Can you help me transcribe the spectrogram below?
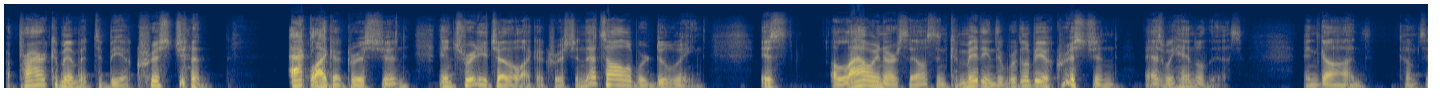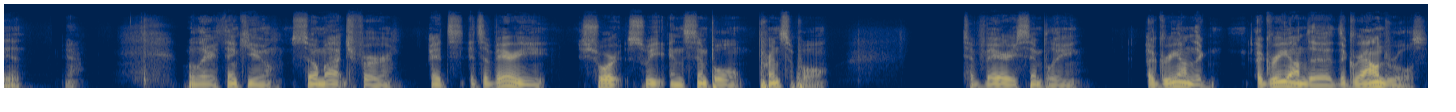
a prior commitment to be a Christian, act like a Christian, and treat each other like a Christian. That's all we're doing is allowing ourselves and committing that we're going to be a Christian as we handle this. And God comes in. Yeah. Well, Larry, thank you so much for it's it's a very short, sweet, and simple principle to very simply agree on the agree on the the ground rules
